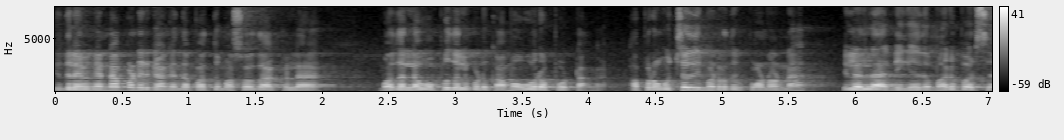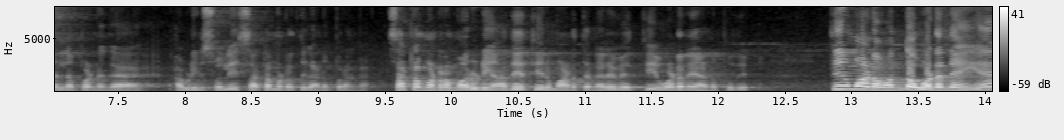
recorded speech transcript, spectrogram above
இதில் இவங்க என்ன பண்ணியிருக்காங்க இந்த பத்து மசோதாக்களை முதல்ல ஒப்புதல் கொடுக்காம ஊற போட்டாங்க. அப்புறம் உச்சநீதிமன்றத்துக்கு போனோன்னே இல்லை இல்லை நீங்கள் இதை மறுபரிசீலனை பண்ணுங்க அப்படின்னு சொல்லி சட்டமன்றத்துக்கு அனுப்புகிறாங்க சட்டமன்றம் மறுபடியும் அதே தீர்மானத்தை நிறைவேற்றி உடனே அனுப்புது. தீர்மானம் வந்த உடனேயே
